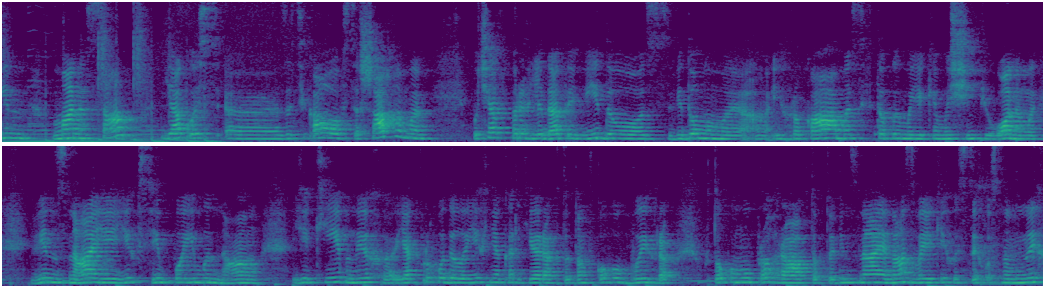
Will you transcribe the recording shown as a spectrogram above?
Він в мене сам якось е, зацікавився шахами. Почав переглядати відео з відомими е, ігроками, світовими якимись чемпіонами. Він знає їх всім по іменам, які в них, як проходила їхня кар'єра, хто там в кого виграв, хто кому програв. Тобто він знає назви якихось цих основних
